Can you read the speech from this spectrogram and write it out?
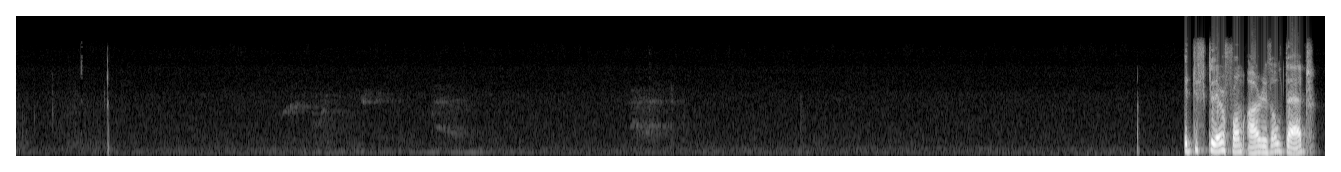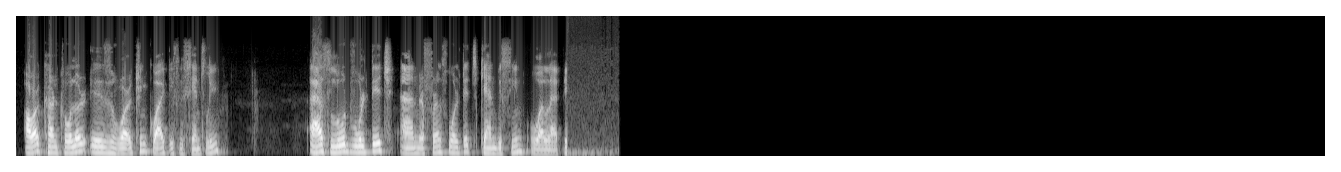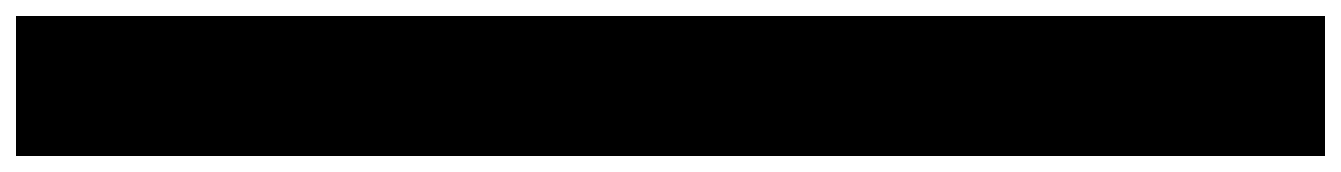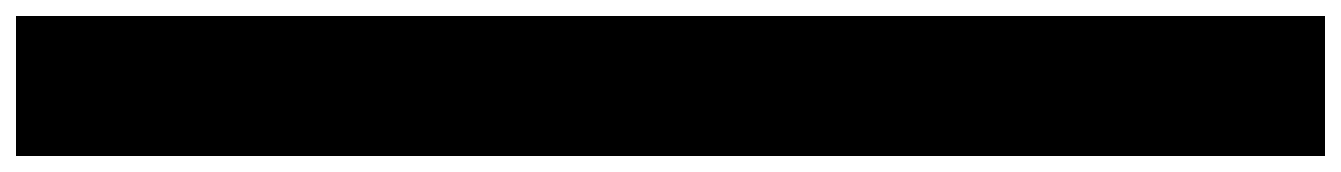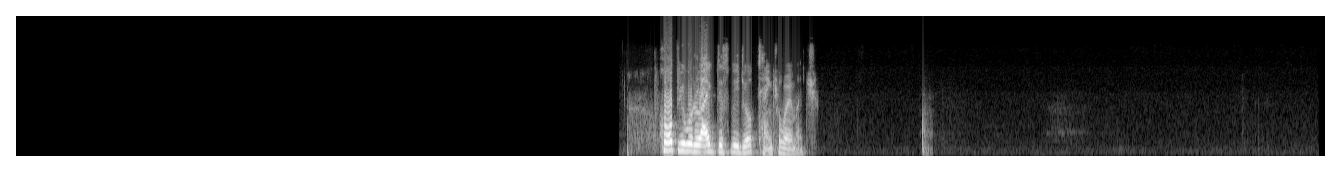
It is clear from our result that our controller is working quite efficiently as load voltage and reference voltage can be seen overlapping hope you would like this video. Thank you very much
